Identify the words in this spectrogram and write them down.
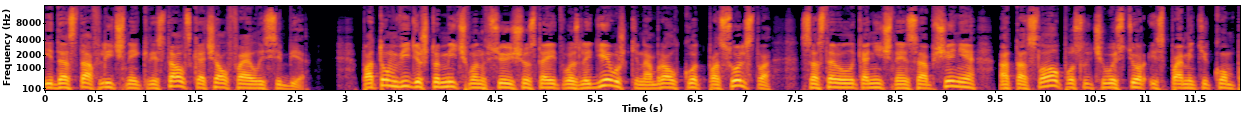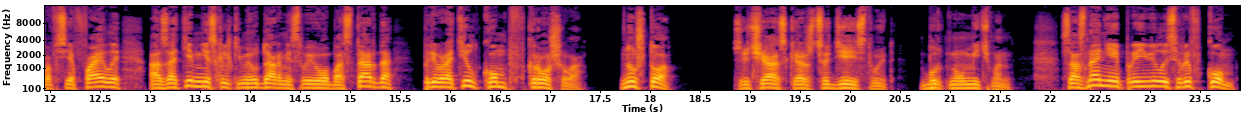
и, достав личный кристалл, скачал файлы себе. Потом, видя, что Мичман все еще стоит возле девушки, набрал код посольства, составил лаконичное сообщение, отослал, после чего стер из памяти компа все файлы, а затем несколькими ударами своего бастарда превратил комп в крошево. «Ну что?» «Сейчас, кажется, действует», — буркнул Мичман. Сознание проявилось рывком,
